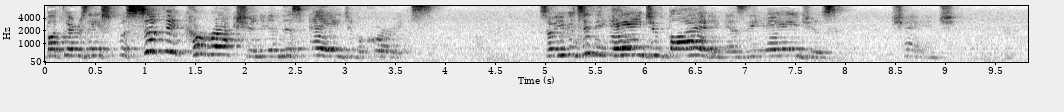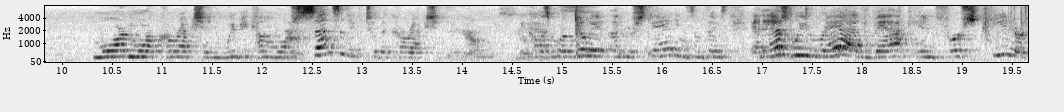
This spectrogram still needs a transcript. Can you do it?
But there's a specific correction in this age of Aquarius. So you can see the age of abiding as the ages change. More and more correction. We become more sensitive to the correction because we're really understanding some things. And as we read back in First Peter,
